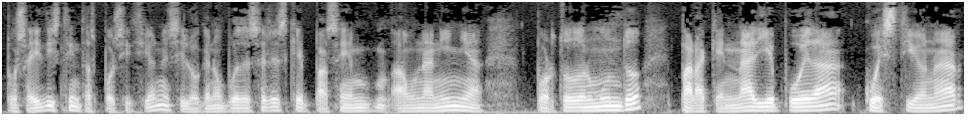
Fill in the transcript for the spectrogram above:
pues hay distintas posiciones y lo que no puede ser es que pasen a una niña por todo el mundo para que nadie pueda cuestionar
